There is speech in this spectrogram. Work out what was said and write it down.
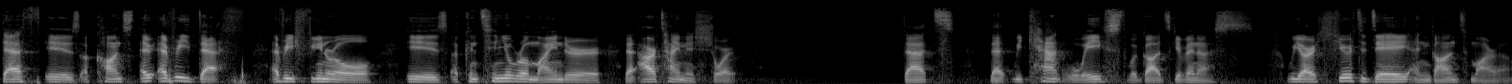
death is a constant, every death, every funeral is a continual reminder that our time is short, that, that we can't waste what God's given us. We are here today and gone tomorrow.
